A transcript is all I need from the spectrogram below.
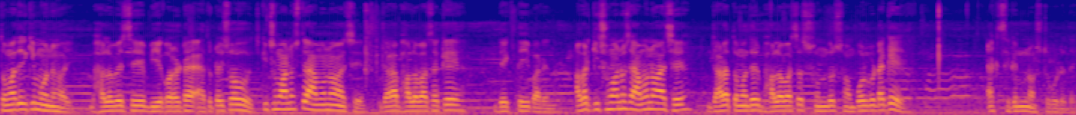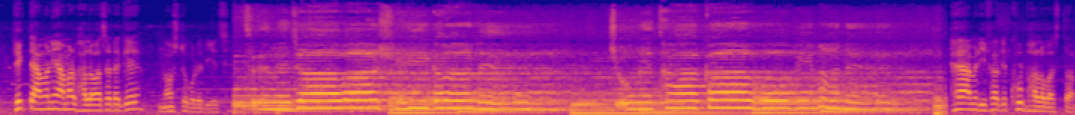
তোমাদের কি মনে হয় ভালোবেসে বিয়ে করাটা এতটাই সহজ? কিছু মানুষ তো এমনও আছে, যারা ভালোবাসাকে দেখতেই পারে না। আবার কিছু মানুষ এমনও আছে, যারা তোমাদের ভালোবাসার সুন্দর সম্পর্কটাকে এক সেকেন্ড নষ্ট করে দেয়। ঠিক তেমনই আমার ভালোবাসাটাকে নষ্ট করে দিয়েছে। থাকা অভিমানে হ্যাঁ আমি রিফাকে খুব ভালোবাসতাম।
